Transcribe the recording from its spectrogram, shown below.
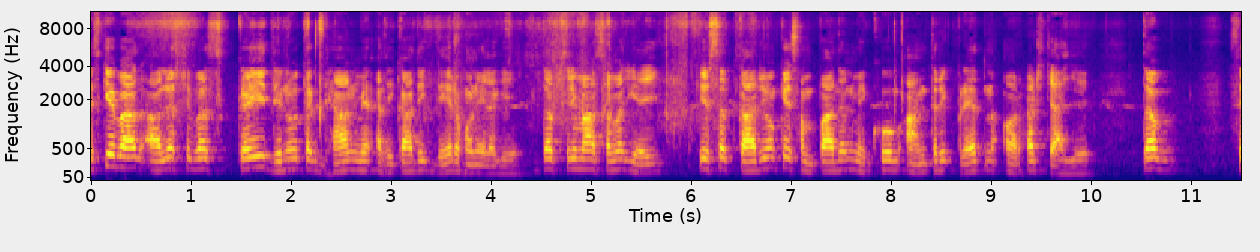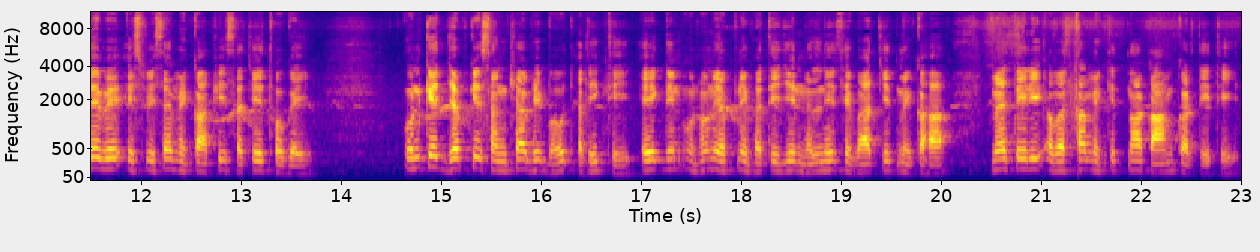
इसके बाद आलस्य बस कई दिनों तक ध्यान में अधिकाधिक देर होने लगी। तब श्री समझ गई कि सत्कार्यों के संपादन में खूब आंतरिक प्रयत्न और हट चाहिए। तब से वे इस विषय में काफ़ी सचेत हो गई। उनके जप की संख्या भी बहुत अधिक थी। एक दिन उन्होंने अपने भतीजी नलनी से बातचीत में कहा, मैं तेरी अवस्था में कितना काम करती थी।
